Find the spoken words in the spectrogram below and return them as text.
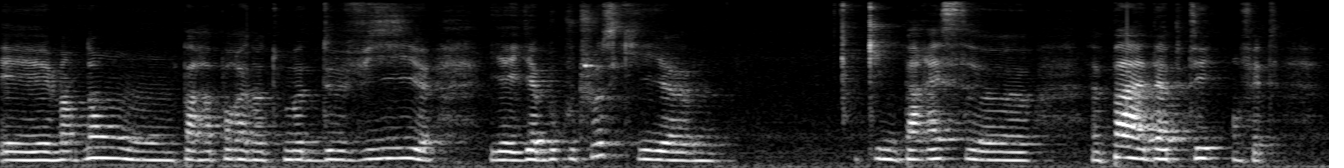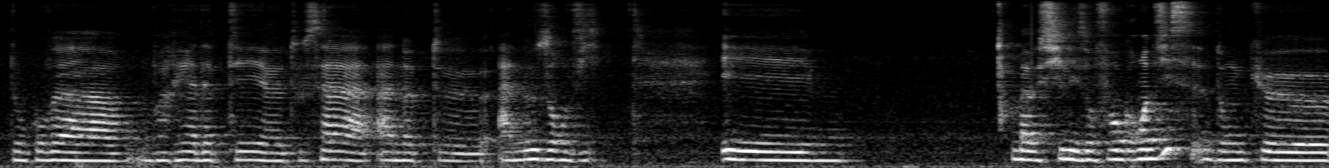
Et, maintenant, par rapport à notre mode de vie, il y, a beaucoup de choses qui, euh, qui me paraissent euh, pas adaptées en fait. Donc on va, on va réadapter euh, tout ça à, notre, à nos envies. Et bah aussi les enfants grandissent. Donc euh,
